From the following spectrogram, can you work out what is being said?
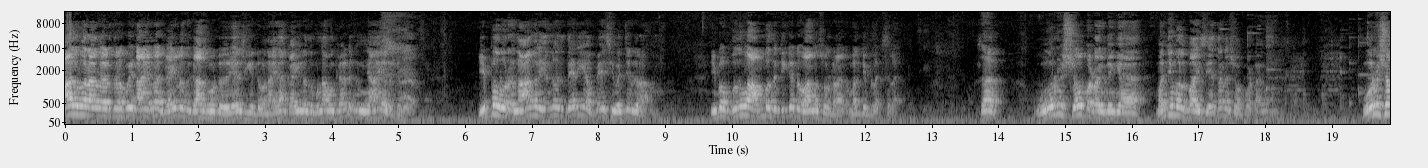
ஆள் வராத இடத்துல போய் நான் என்ன கையிலேருந்து காசு போட்டு ஏசிக்கிட்டு வேணா ஏன் கையிலேருந்து இருந்து அவன் கேட்டுக்கு நியாயம் இருக்குது. இப்போ ஒரு நாங்கள் எங்களுக்கு தெரியும் பேசி வச்சிருக்கிறோம் இப்போ பொதுவாக ஐம்பது டிக்கெட் வாங்க சொல்கிறாங்க மல்டிப்ளெக்ஸில் சார் ஒரு ஷோ படம் நீங்கள் மஞ்சுமல் பாய்ஸ் எத்தனை ஷோ போட்டாங்க? ஒரு ஷோ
